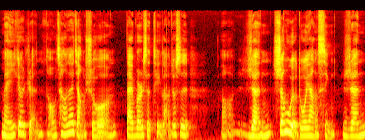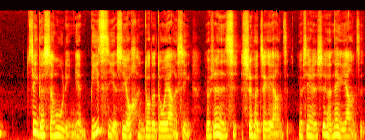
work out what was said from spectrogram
每一个人，我常常在讲说 diversity 啦，就是呃，人生物有多样性，人这个生物里面彼此也是有很多的多样性。有些人是适合这个样子，有些人适合那个样子。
